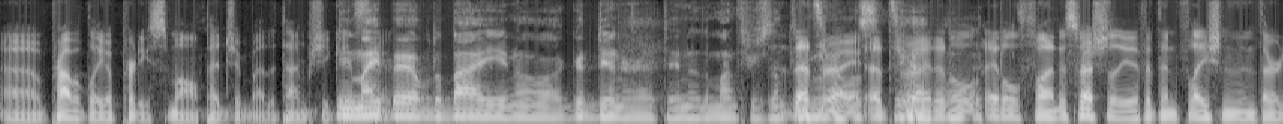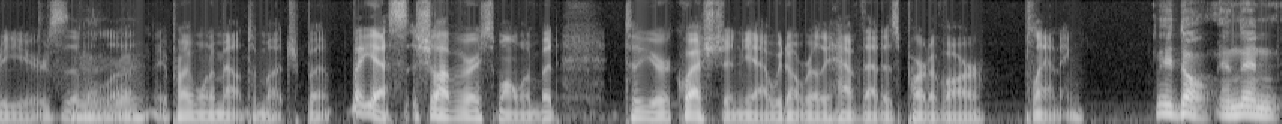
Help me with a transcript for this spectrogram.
uh, probably a pretty small pension by the time she gets. You might there. be able to buy, you know, a good dinner at the end of the month or something. That's Who right. Knows? That's yeah. right. It'll it'll fund, especially if it's inflation in thirty years. It'll yeah, right. uh, it probably won't amount to much, but but yes, she'll have a very small one. But to your question, yeah, we don't really have that as part of our planning. We don't. And then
